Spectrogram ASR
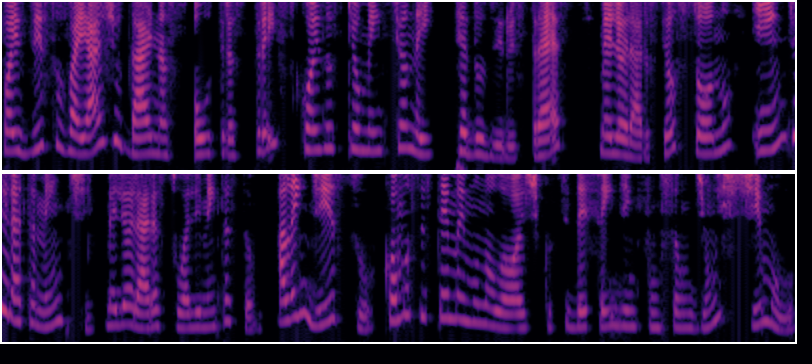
pois isso vai ajudar nas outras três coisas que eu mencionei reduzir o estresse, melhorar o seu sono e, indiretamente, melhorar a sua alimentação. Além disso, como o sistema imunológico se defende em função de um estímulo,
